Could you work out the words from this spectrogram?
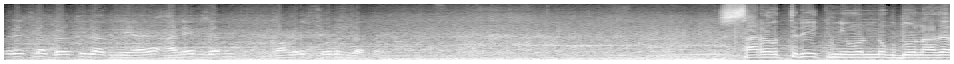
काँग्रेसला गळती लागली आहे अनेक जण काँग्रेस सोडून जात आहे सार्वत्रिक निवडणूक दोन हजार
